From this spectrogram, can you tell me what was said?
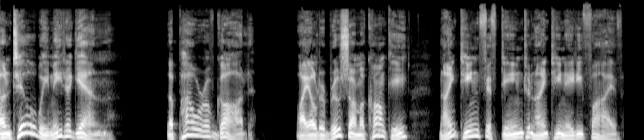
Until we meet again. The Power of God by Elder Bruce R. McConkie, 1915 to 1985,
